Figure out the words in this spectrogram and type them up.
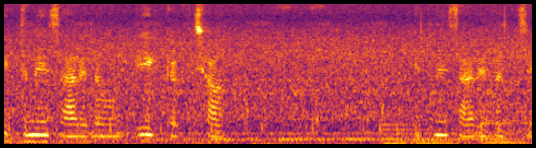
इतने सारे लोग, एक कक्षा। इतने सारे बच्चे।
